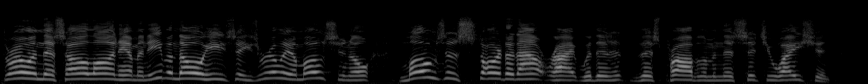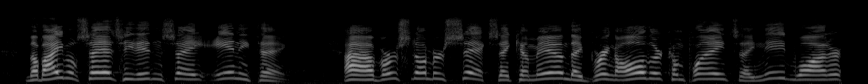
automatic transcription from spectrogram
throwing this all on him, and even though he's, he's really emotional, Moses started out right with this, this problem and this situation. The Bible says he didn't say anything. Uh, verse number six they come in, they bring all their complaints, they need water.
